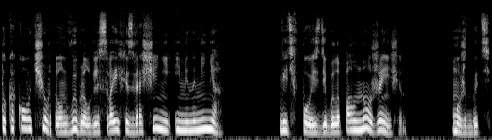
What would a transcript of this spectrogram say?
то какого чёрта он выбрал для своих извращений именно меня? Ведь в поезде было полно женщин. Может быть,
